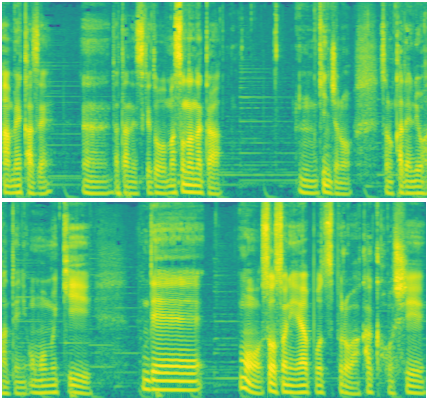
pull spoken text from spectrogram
雨風、うん、だったんですけど、まあ、そんな中、うん、近所のその家電量販店に赴きでもう早々に AirPods Pro は確保し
